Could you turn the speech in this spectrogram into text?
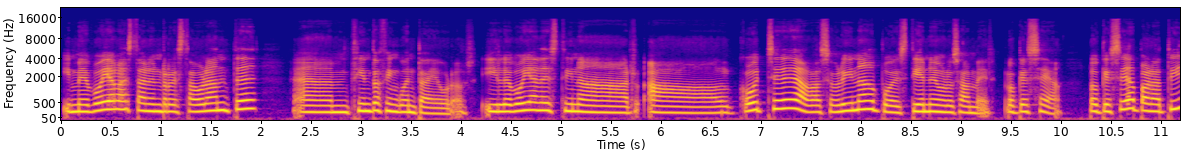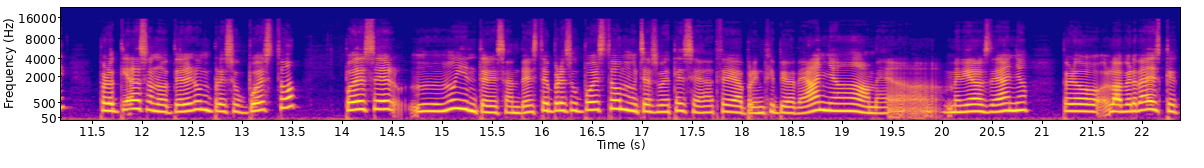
y me voy a gastar en restaurante 150 em, euros y le voy a destinar al coche, a gasolina, pues 100 euros al mes, lo que sea, lo que sea para ti, pero quieras o no tener un presupuesto puede ser muy interesante. Este presupuesto muchas veces se hace a principios de año, a, mediados de año, pero la verdad es que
